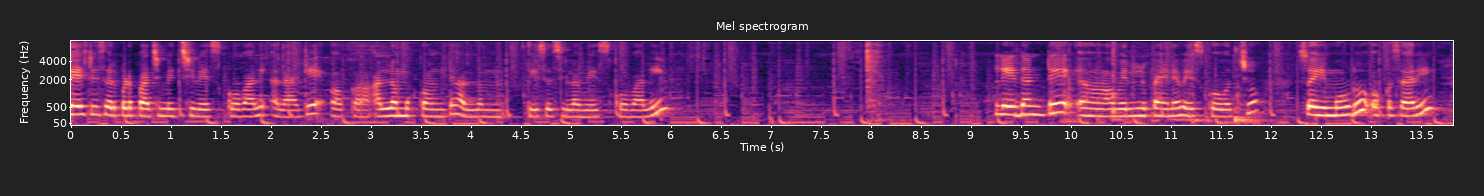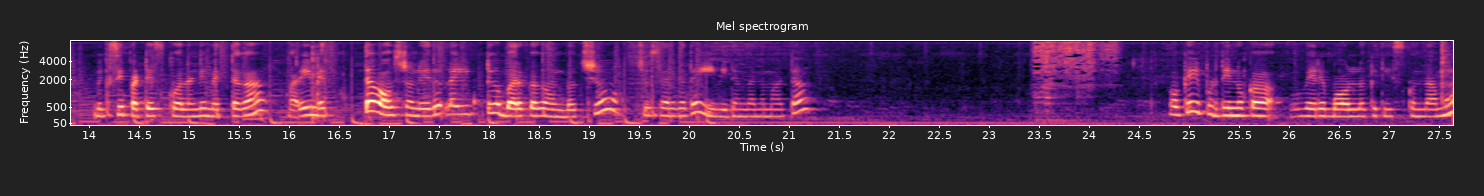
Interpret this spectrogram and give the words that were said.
టేస్టీ సరిపడ పచ్చిమిర్చి వేసుకోవాలి. అలాగే ఒక అల్లం ముక్క ఉంటే అల్లం పీసెస్ ఇలా వేసుకోవాలి. లేదంటే వెల్లుల్లిపైన వేసుకోవచ్చు. సో ఈ మూడు ఒకసారి మిక్సీ పట్టేసుకోవాలండి మెత్తగా. మరీ మెత్తగా అవసరం లేదు లైట్గా బరకగా ఉండొచ్చు. చూసారు కదా ఈ విధంగా అన్నమాట. ఓకే ఇప్పుడు దీన్ని ఒక వేరే బౌల్లోకి తీసుకుందాము.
